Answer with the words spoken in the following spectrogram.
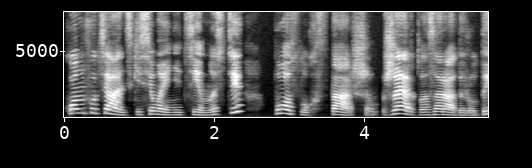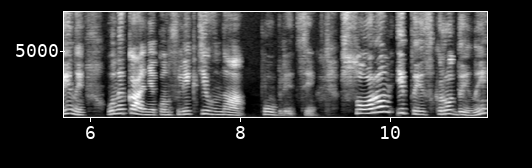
Конфуціанські сімейні цінності, послуг старшим, жертва заради родини, уникання конфліктів на публіці, сором і тиск родини.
